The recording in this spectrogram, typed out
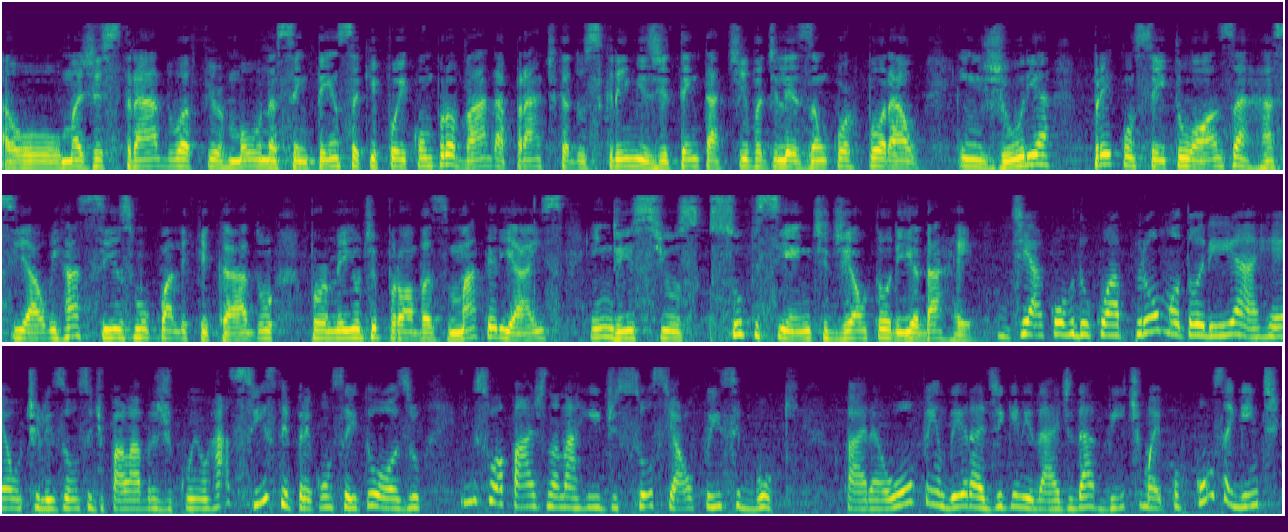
O magistrado afirmou na sentença que foi comprovada a prática dos crimes de tentativa de lesão corporal, injúria, preconceituosa, racial e racismo qualificado por meio de provas materiais, indícios suficientes de autoria da ré. De acordo com a promotoria, a ré utilizou-se de palavras de cunho racista e preconceituoso em sua página na rede social Facebook para ofender a dignidade da vítima e, por conseguinte,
